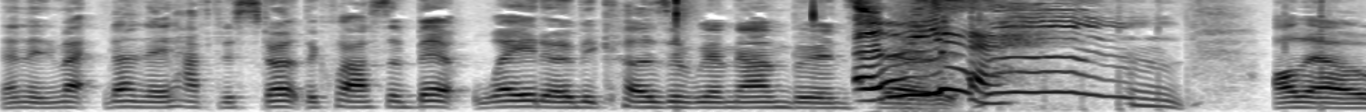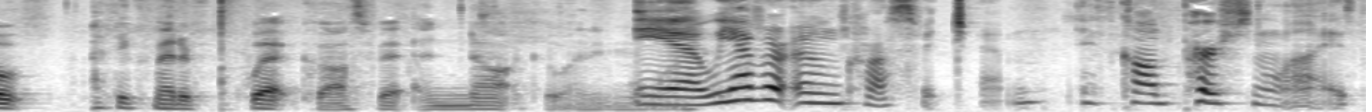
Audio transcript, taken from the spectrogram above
then they might, then they have to start the class a bit later because of Remembrance Oh, Day. Hmm. Although I think we might have quit CrossFit and not go anymore. Yeah, we have our own CrossFit gym. It's called Personalized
